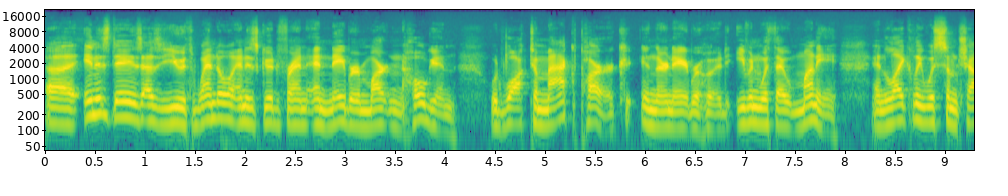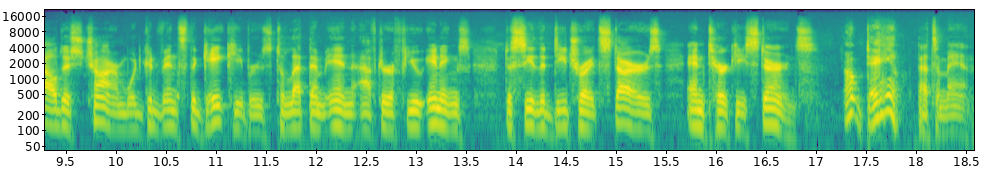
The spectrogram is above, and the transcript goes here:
Uh, in his days as a youth, Wendell and his good friend and neighbor Martin Hogan would walk to Mack Park in their neighborhood, even without money, and likely with some childish charm, would convince the gatekeepers to let them in after a few innings to see the Detroit Stars and Turkey Stearnes. Oh damn! That's a man.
